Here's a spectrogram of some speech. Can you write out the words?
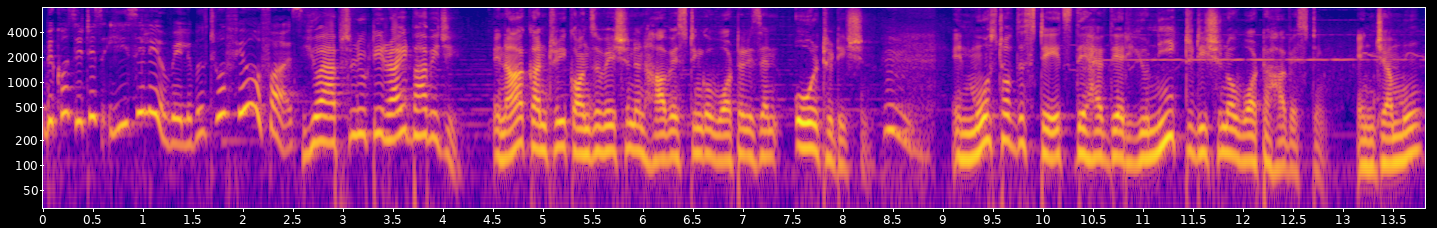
because it is easily available to a few of us. You're absolutely right, Bhabiji. In our country, conservation and harvesting of water is an old tradition. Hmm. In most of the states, they have their unique tradition of water harvesting. In Jammu,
